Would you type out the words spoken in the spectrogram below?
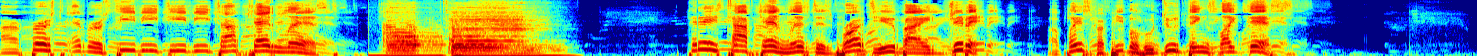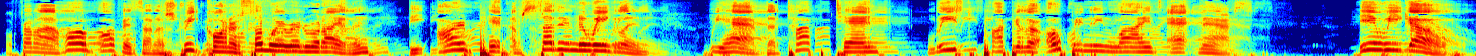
our first ever CVTV Top 10 list. Top 10. Today's Top 10 list is brought to you by Gibbet, a place for people who do things like this. From our home office on a street corner somewhere in Rhode Island, the armpit of southern New England, we have the top 10 least popular opening lines at Mass. Here we go.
